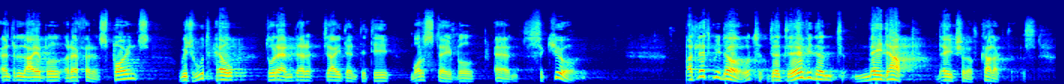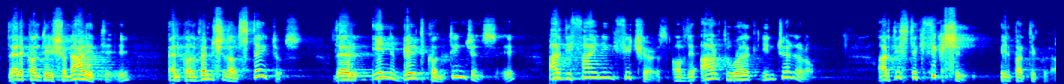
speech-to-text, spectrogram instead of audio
and reliable reference points, which would help to render the identity more stable and secure. But let me note that the evident made up nature of characters, their conditionality and conventional status, their inbuilt contingency, are defining features of the artwork in general artistic fiction in particular.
